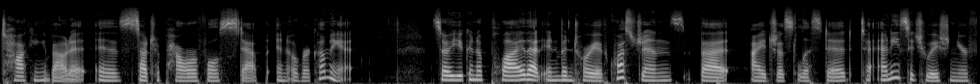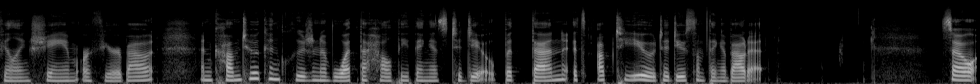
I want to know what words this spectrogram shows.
talking about it is such a powerful step in overcoming it. So you can apply that inventory of questions that I just listed to any situation you're feeling shame or fear about and come to a conclusion of what the healthy thing is to do. But then it's up to you to do something about it. So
